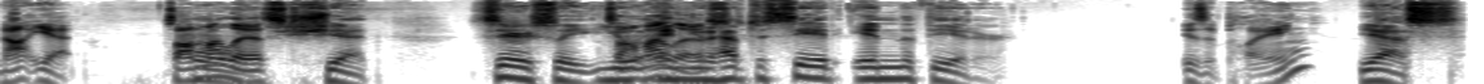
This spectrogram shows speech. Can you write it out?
Not yet. It's on my list. Shit. Seriously, you on my and you have to see it in the theater. Is it playing? Yes.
